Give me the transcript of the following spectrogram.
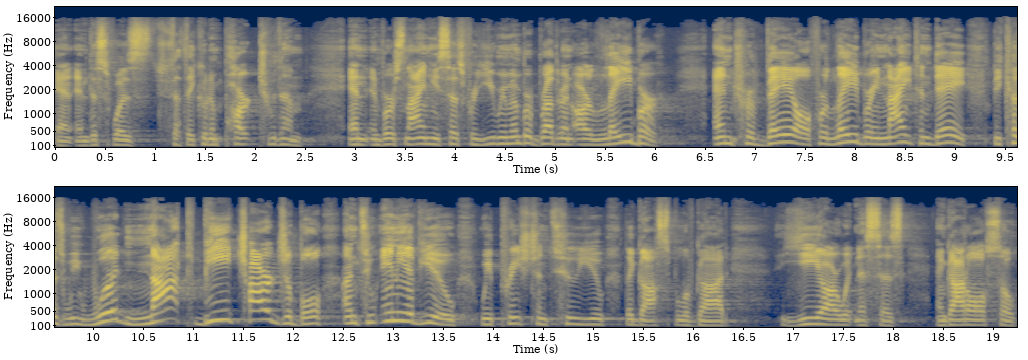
and, and this was that they could impart to them. And in verse 9, he says, For ye remember, brethren, our labor and travail for laboring night and day, because we would not be chargeable unto any of you. We preached unto you the gospel of God. Ye are witnesses, and God also,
